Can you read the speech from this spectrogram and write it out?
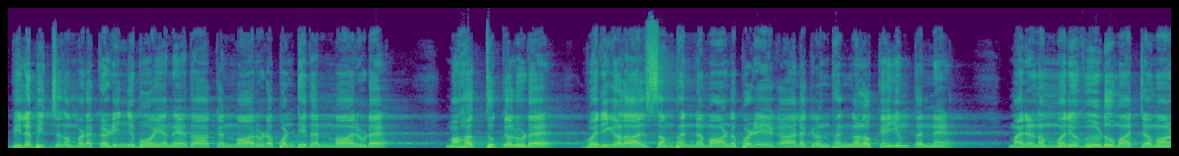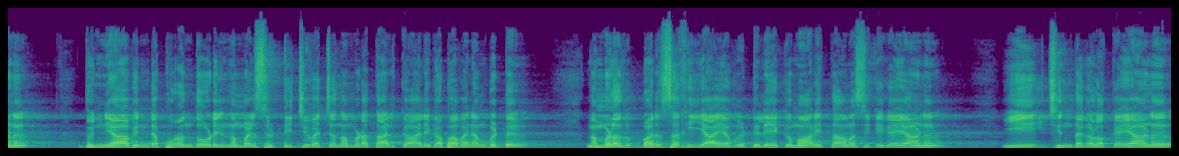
വിലപിച്ച നമ്മുടെ കഴിഞ്ഞുപോയ നേതാക്കന്മാരുടെ പണ്ഡിതന്മാരുടെ മഹത്തുക്കളുടെ വരികളാൽ സമ്പന്നമാണ് പഴയകാല ഗ്രന്ഥങ്ങളൊക്കെയും തന്നെ. മരണം ഒരു വീടുമാറ്റമാണ്. ദുന്യാവിന്റെ പുറന്തോടിൽ നമ്മൾ സൃഷ്ടിച്ചു വെച്ച നമ്മുടെ താൽക്കാലിക ഭവനം വിട്ട് നമ്മൾ ബർസഹിയായ വീട്ടിലേക്ക് മാറി താമസിക്കുകയാണ്. ഈ ചിന്തകളൊക്കെയാണ്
